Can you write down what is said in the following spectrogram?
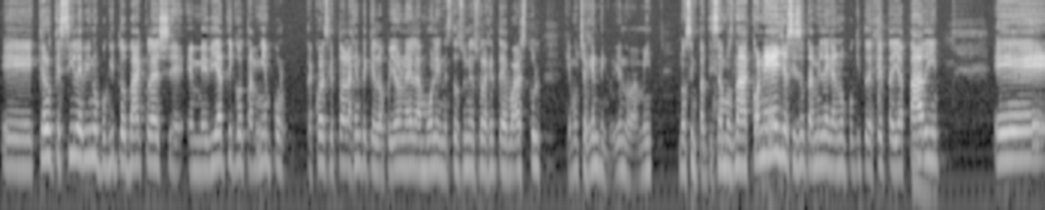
eh, creo que sí le vino un poquito backlash eh, mediático también por, ¿te acuerdas que toda la gente que lo apoyaron a él a mole en Estados Unidos fue la gente de Barstool, que mucha gente, incluyendo a mí, no simpatizamos nada con ellos, y eso también le ganó un poquito de jeta ya a Paddy. Eh,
